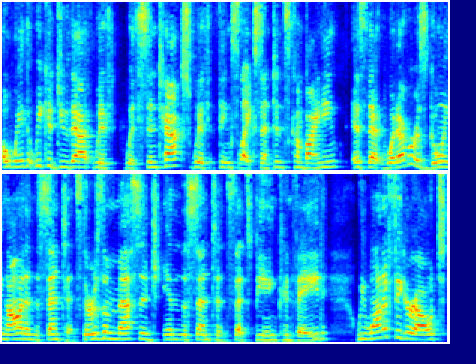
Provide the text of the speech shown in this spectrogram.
a way that we could do that with with syntax with things like sentence combining is that whatever is going on in the sentence there's a message in the sentence that's being conveyed we want to figure out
